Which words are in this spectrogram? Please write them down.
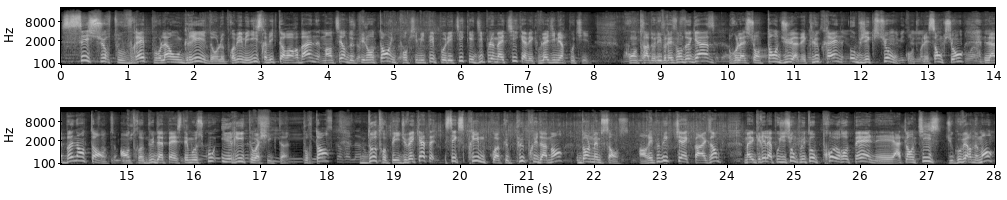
C'est surtout vrai pour la Hongrie, dont le Premier ministre Viktor Orban maintient depuis longtemps une proximité politique et diplomatique avec Vladimir Poutine. Contrat de livraison de gaz, relations tendues avec l'Ukraine, objections contre les sanctions, la bonne entente entre Budapest et Moscou irrite Washington. Pourtant, d'autres pays du V4 s'expriment, quoique plus prudemment, dans le même sens. En République tchèque, par exemple, malgré la position plutôt pro-européenne et atlantiste du gouvernement,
